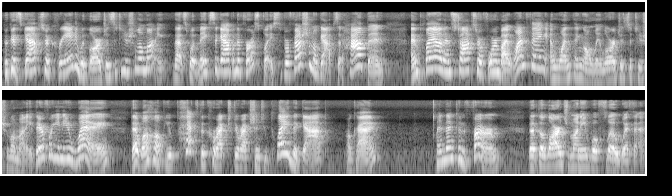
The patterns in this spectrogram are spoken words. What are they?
Because gaps are created with large institutional money. That's what makes a gap in the first place. The professional gaps that happen and play out in stocks are formed by one thing and one thing only, large institutional money. Therefore, you need a way that will help you pick the correct direction to play the gap, okay? And then confirm that the large money will flow with it.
